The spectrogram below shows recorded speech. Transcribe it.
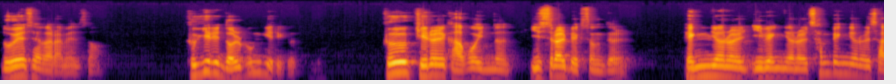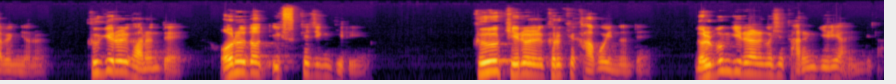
노예 생활하면서 그 길이 넓은 길이거든요. 그 길을 가고 있는 이스라엘 백성들 100년을, 200년을, 300년을, 400년을 그 길을 가는데 어느덧 익숙해진 길이에요. 그 길을 그렇게 가고 있는데 넓은 길이라는 것이 다른 길이 아닙니다.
